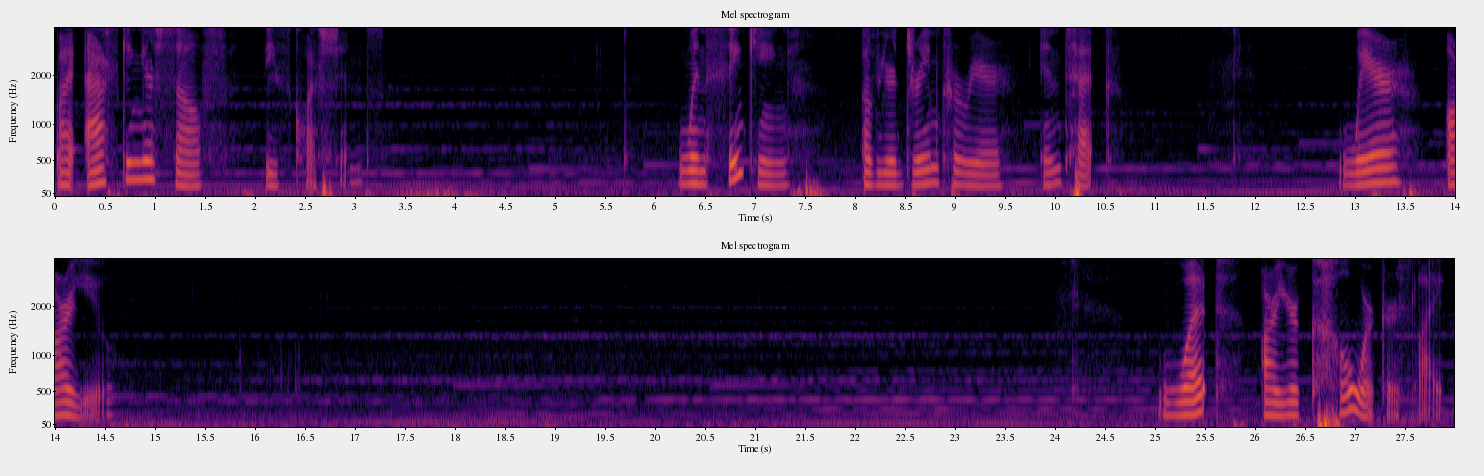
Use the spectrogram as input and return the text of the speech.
by asking yourself these questions. When thinking of your dream career in tech, where are you? What are your coworkers like?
